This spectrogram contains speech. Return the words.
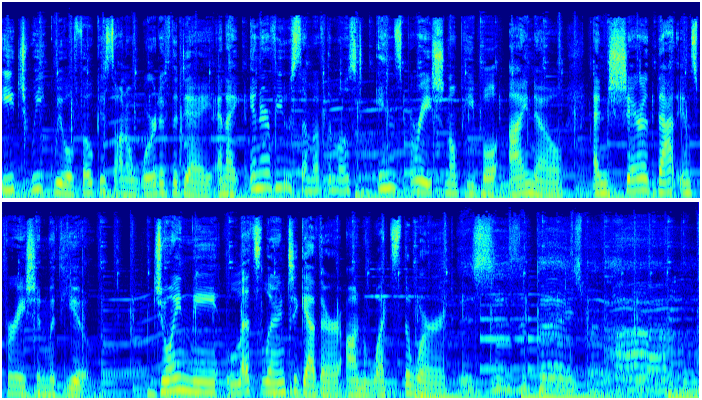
Each week, we will focus on a word of the day, and I interview some of the most inspirational people I know and share that inspiration with you. Join me, let's learn together on What's the Word. This is the place where I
